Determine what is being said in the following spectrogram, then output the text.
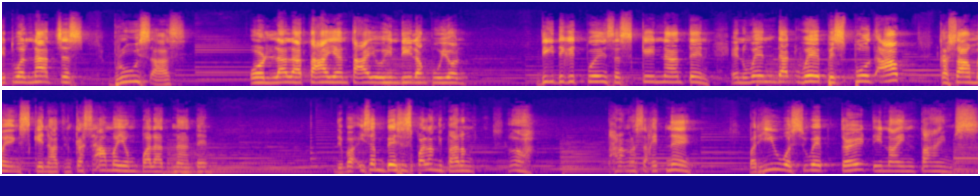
it will not just bruise us or lalatayan tayo, hindi lang po yon. Didikit po yun sa skin natin. And when that whip is pulled out, kasama yung skin natin, kasama yung balat natin. Di ba? Isang beses pa lang, parang, ah, parang ang sakit na eh. But he was whipped 39 times.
